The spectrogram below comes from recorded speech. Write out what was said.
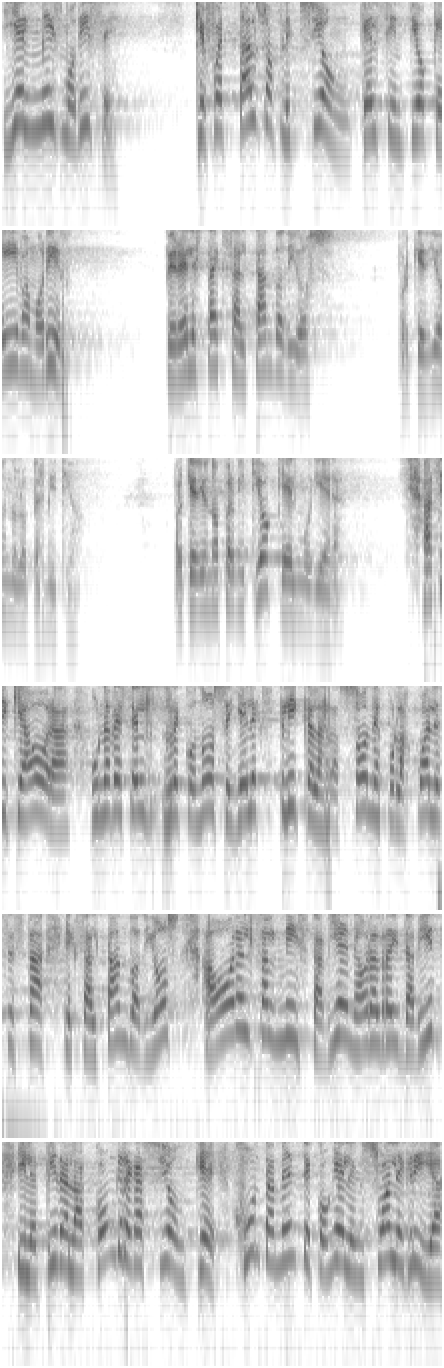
Y él mismo dice que fue tal su aflicción que él sintió que iba a morir pero él está exaltando a Dios porque Dios no lo permitió. Porque Dios no permitió que él muriera. Así que ahora, una vez él reconoce y él explica las razones por las cuales está exaltando a Dios, ahora el salmista viene, ahora el rey David, y le pide a la congregación que juntamente con él en su alegría,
